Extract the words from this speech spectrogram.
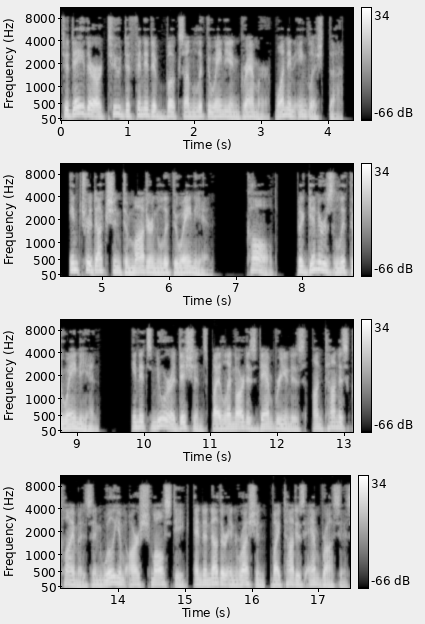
Today there are two definitive books on Lithuanian grammar, one in English, the «Introduction to Modern Lithuanian», called «Beginner's Lithuanian», in its newer editions by Leonardas Dambriūnas, Antanas Klimas and William R. Schmalstieg, and another in Russian, Vytautas Ambrasas,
